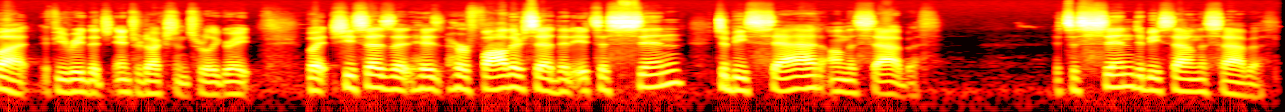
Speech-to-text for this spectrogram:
But if you read the introduction, it's really great. But she says that his, her father said that it's a sin to be sad on the Sabbath. It's a sin to be sad on the Sabbath.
